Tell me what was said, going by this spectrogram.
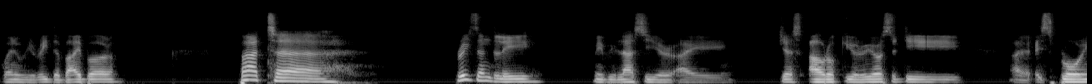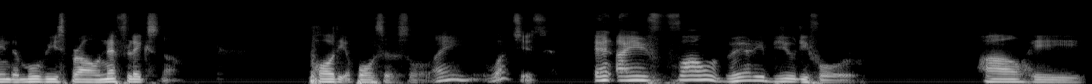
when we read the Bible, but uh, recently, maybe last year, I just out of curiosity, uh, exploring the movies from Netflix. No, Paul the Apostle. So I watched it and I found very beautiful how he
